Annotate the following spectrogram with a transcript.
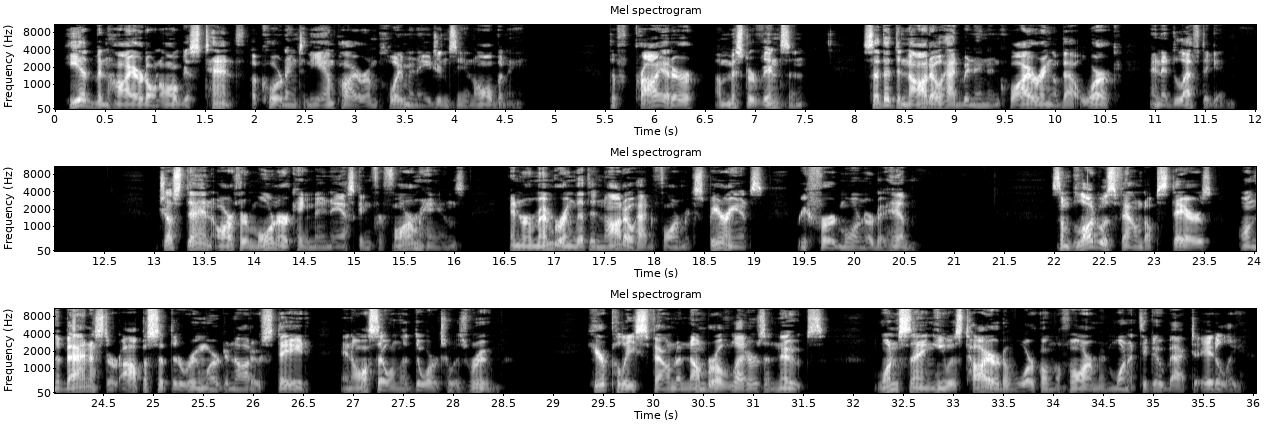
He had been hired on August 10th, according to the Empire Employment Agency in Albany. The proprietor, a Mr. Vincent, said that Donato had been in inquiring about work and had left again. Just then, Arthur Mourner came in asking for farm hands, and remembering that Donato had farm experience, referred Mourner to him. Some blood was found upstairs, on the banister opposite the room where Donato stayed, and also on the door to his room. Here, police found a number of letters and notes, one saying he was tired of work on the farm and wanted to go back to Italy.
